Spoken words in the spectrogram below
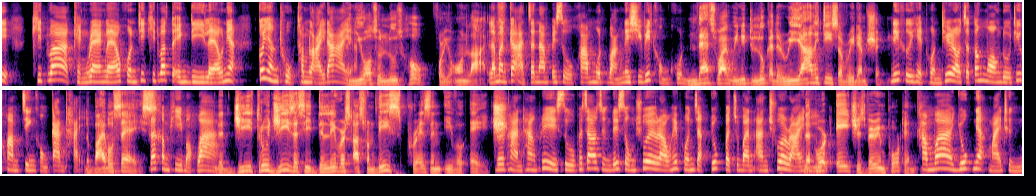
คิดว่าแข็งแรงแล้ว คนที่คิดว่าตัวเองดีแล้วเนี่ย ก็ยังถูกทำลายได้อะ and you also lose hope for your own life และมันก็อาจจะนำไปสู่ความหมดหวังในชีวิตของคุณ And that's why we need to look at the realities of redemption นี่คือเหตุผลที่เราจะต้องมองดูที่ความจริงของการไถ่ the Bible says พระคัมภีร์บอกว่า that G- through Jesus he delivers us from this present evil age โดยผ่านทางพระเยซูพระเจ้าจึงได้ทรงช่วยเราให้พ้นจากยุคปัจจุบันอันชั่วร้าย that นี้ word age is very important คำว่ายุคเนี่ยหมายถึง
